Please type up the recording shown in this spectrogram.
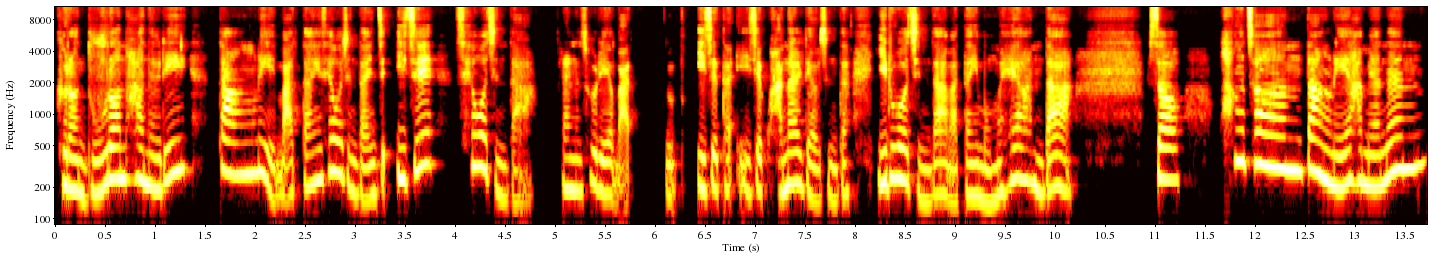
그런 누런 하늘이 땅리 마땅히 세워진다. 이제 이제 세워진다라는 소리에 마, 이제 다 이제 관할되어진다. 이루어진다. 마땅히 뭐뭐 해야 한다. 그래서 황천 땅리 하면은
